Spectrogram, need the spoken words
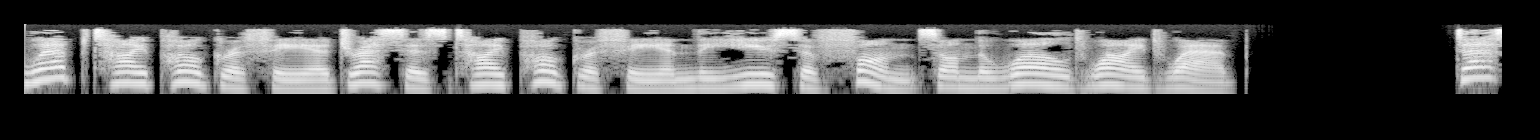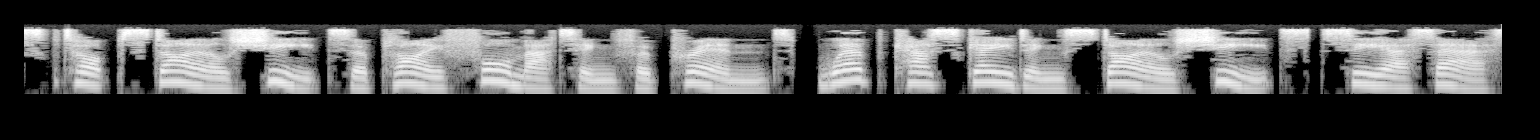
Web typography addresses typography and the use of fonts on the World Wide Web. Desktop style sheets apply formatting for print. Web cascading style sheets (CSS)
